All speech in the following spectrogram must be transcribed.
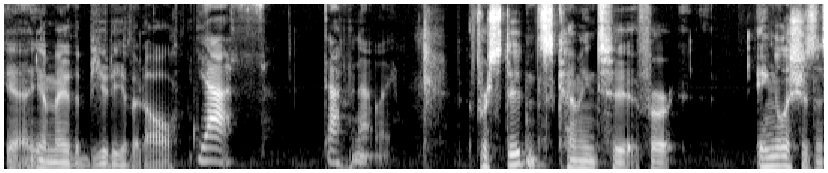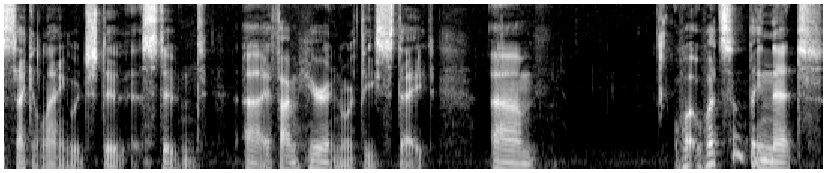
you know, maybe the beauty of it all. Yes, definitely. For students coming to for English as a second language stu- student, uh, if I'm here at Northeast State, um, what, what's something that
